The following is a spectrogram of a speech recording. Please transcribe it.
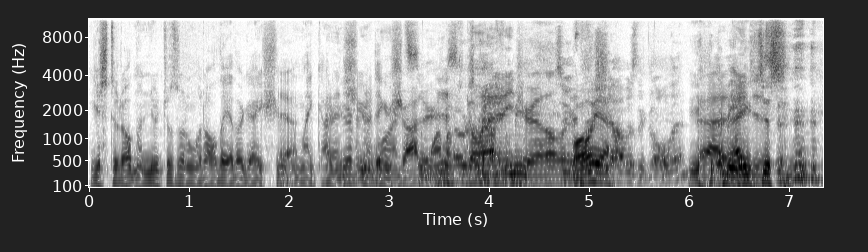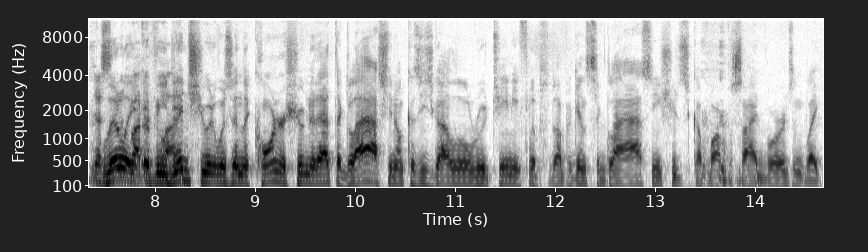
He just stood out in the neutral zone and let all the other guys shoot. Yeah. I'm like, God, I are you didn't ever gonna shoot take a shot in or warm-ups? just going stuff? any drill So Oh, first yeah. shot was the goal then? Yeah, Uh, I mean, I he's just- just, just literally, if he did shoot, it was in the corner shooting it at the glass, you know, because he's got a little routine. He flips it up against the glass, and he shoots a couple off the sideboards, and like,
